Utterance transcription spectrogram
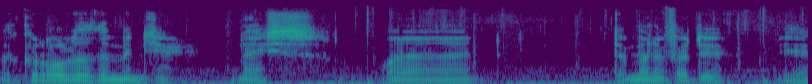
Look at all of them in here. Nice. One. Don't mind if I do. Yeah.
